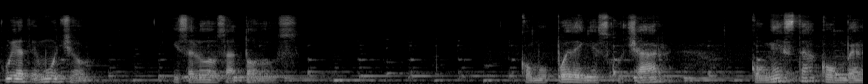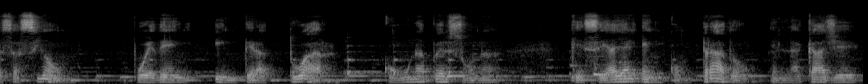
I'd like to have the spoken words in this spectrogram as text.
Cuídate mucho y saludos a todos. Como pueden escuchar, con esta conversación pueden interactuar con una persona que se hayan encontrado en la calle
